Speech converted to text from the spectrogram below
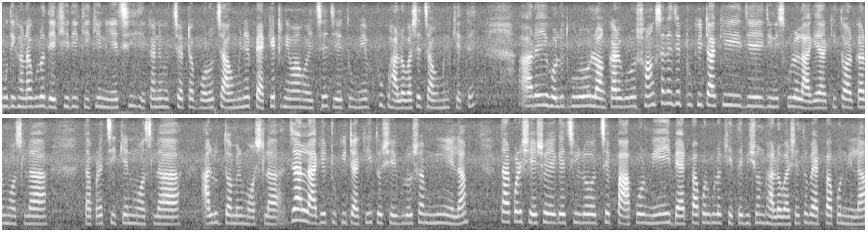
মুদিখানাগুলো দেখিয়ে দিই, কী কী নিয়েছি। এখানে হচ্ছে একটা বড় চাউমিনের প্যাকেট নেওয়া হয়েছে, যেহেতু মেয়ে খুব ভালোবাসে চাউমিন খেতে। আর এই হলুদ গুঁড়ো, লঙ্কার গুঁড়ো, সংসারে যে টুকিটাকি যে জিনিসগুলো লাগে আর কি, তরকার মশলা, তারপরে চিকেন মশলা, আলুর দমের মশলা, যা লাগে টুকিটাকি, তো সেগুলো সব নিয়ে এলাম। তারপরে শেষ হয়ে গেছিল হচ্ছে পাঁপড়, মেয়ে এই ব্যাট পাঁপড়গুলো খেতে ভীষণ ভালোবাসে, তো ব্যাট পাঁপড় নিলাম।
